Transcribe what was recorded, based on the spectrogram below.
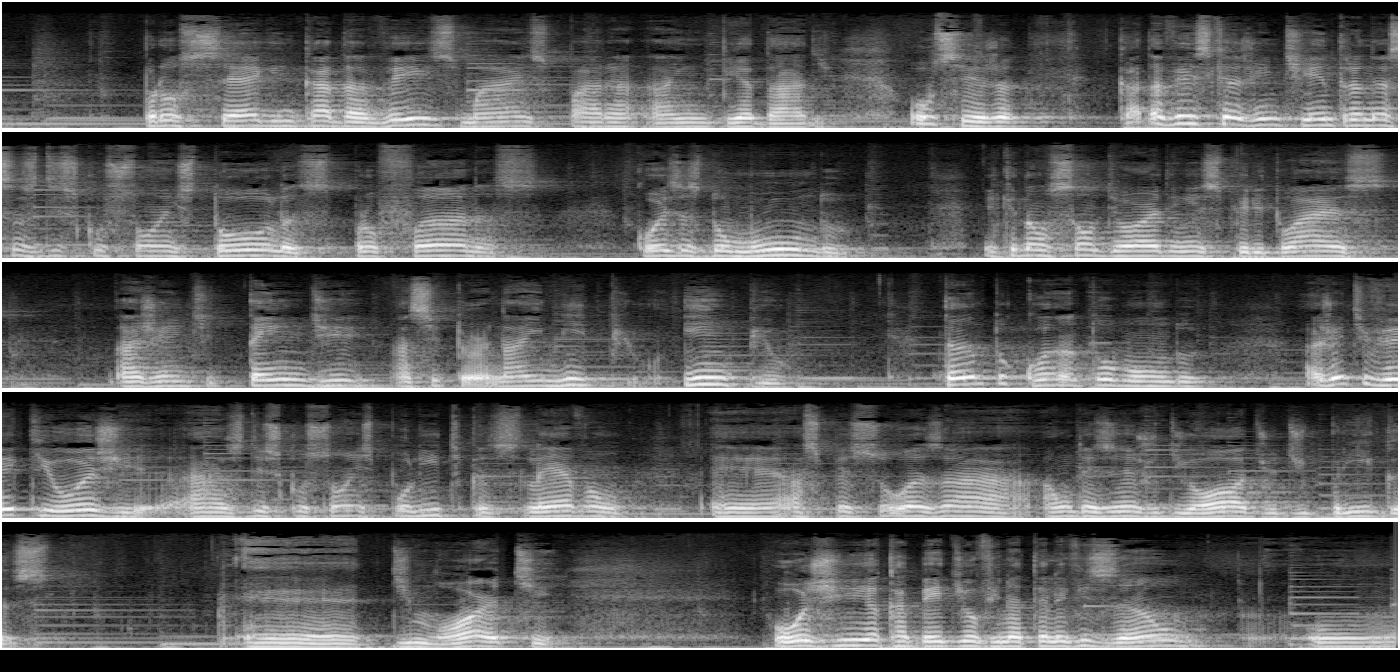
prosseguem cada vez mais para a impiedade. Ou seja, cada vez que a gente entra nessas discussões tolas, profanas, coisas do mundo e que não são de ordem espirituais, a gente tende a se tornar inípio, ímpio, tanto quanto o mundo. A gente vê que hoje as discussões políticas levam é, as pessoas a, a um desejo de ódio, de brigas, é, de morte. Hoje acabei de ouvir na televisão um,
